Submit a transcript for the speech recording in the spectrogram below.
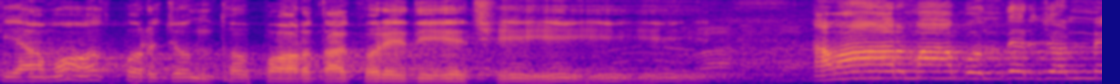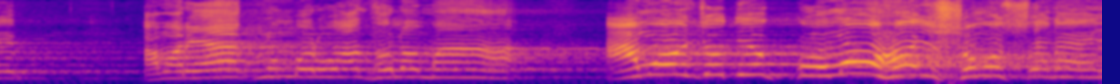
কিয়ামত পর্যন্ত পর্দা করে দিয়েছি। আমার মা বোনদের জন্যে। আমার এক নম্বর ওয়াজ হলো, মা, আমল যদিও কমও হয়, সমস্যা নাই,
